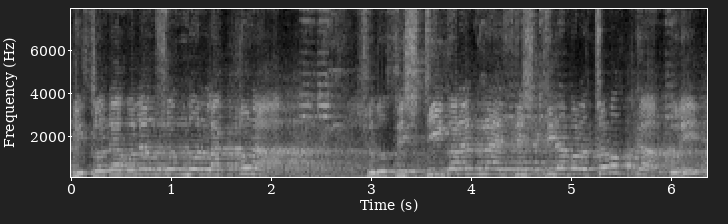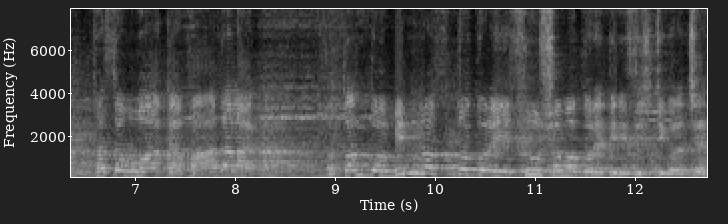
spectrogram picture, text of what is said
পিছনে হলেও সুন্দর লাগতো না। শুধু সৃষ্টি করেন নাই, সৃষ্টিটা বড় চমৎকার করে। অত্যন্ত বিন্যস্ত করে, সুষম করে তিনি সৃষ্টি করেছেন।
